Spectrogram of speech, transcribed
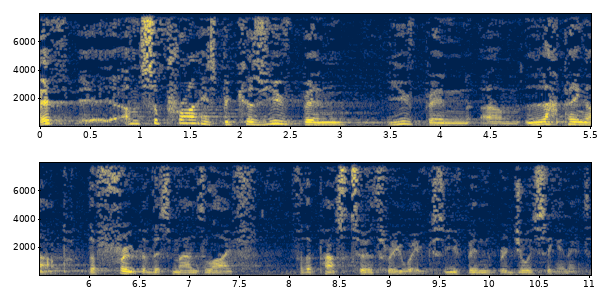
If, I'm surprised because you've been, you've been um, lapping up the fruit of this man's life for the past two or three weeks. You've been rejoicing in it.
